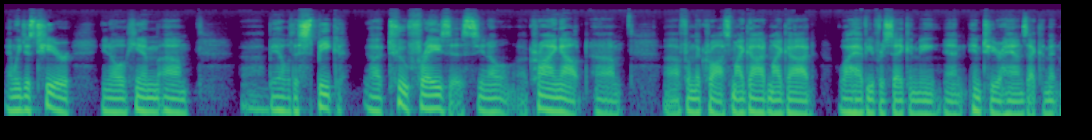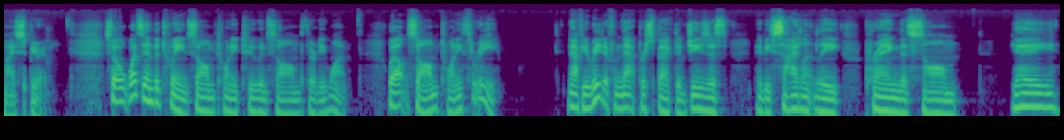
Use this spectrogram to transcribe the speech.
and we just hear, you know, him um, uh, be able to speak uh, two phrases, you know, uh, crying out um, uh, from the cross, My God, my God, why have you forsaken me? And into your hands I commit my spirit. So, what's in between Psalm 22 and Psalm 31? Well, Psalm 23. Now, if you read it from that perspective, Jesus may be silently praying this psalm Yea,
